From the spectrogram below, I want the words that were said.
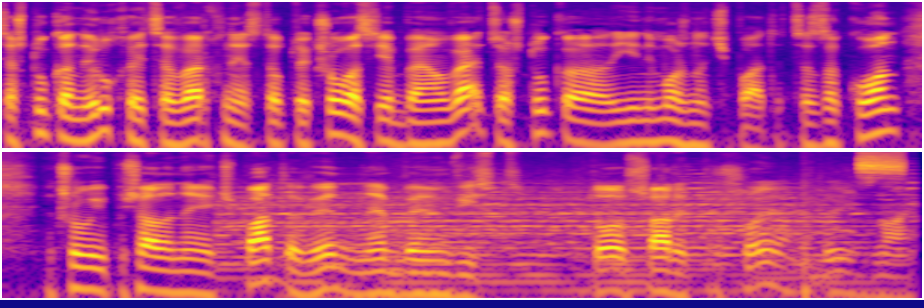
ця штука не рухається вверх-вниз. Тобто, якщо у вас є BMW, ця штука її не можна чіпати. Це закон. Якщо ви її почали нею чіпати, ви не BMW-іст. Хто шарить про що я, той знає.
